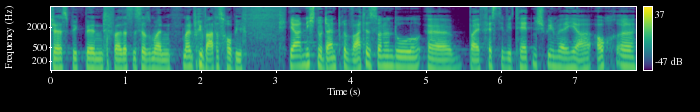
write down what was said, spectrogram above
Jazz Big Band, weil das ist ja so mein mein privates Hobby. Ja, nicht nur dein privates, sondern du äh, bei Festivitäten spielen wir hier auch äh,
